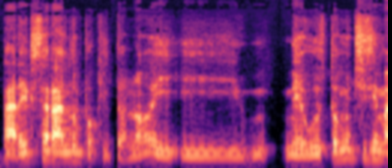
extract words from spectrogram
para ir cerrando un poquito, ¿no? Y, me gustó muchísimo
